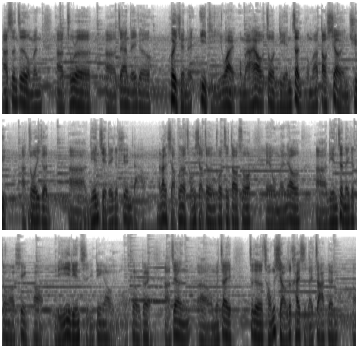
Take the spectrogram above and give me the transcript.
啊甚至我们呃除了呃这样的一个会选的议题以外，我们还要做廉政，我们要到校园去啊做一个啊廉洁的一个宣导。让小朋友从小就能够知道说，哎，我们要啊廉政的一个重要性啊，礼义廉耻一定要有，对不对啊？这样啊，我们在这个从小就开始来扎根啊，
